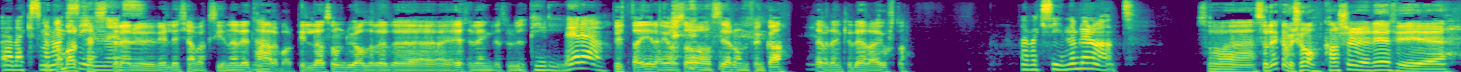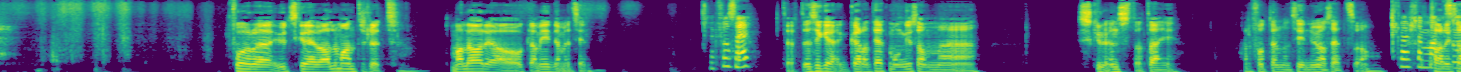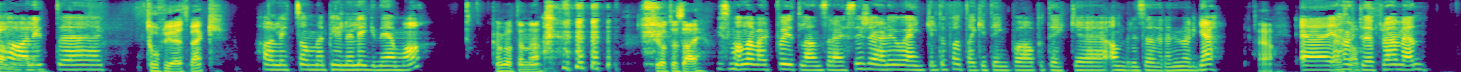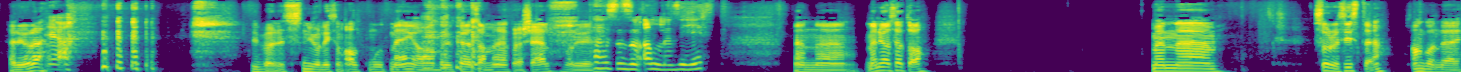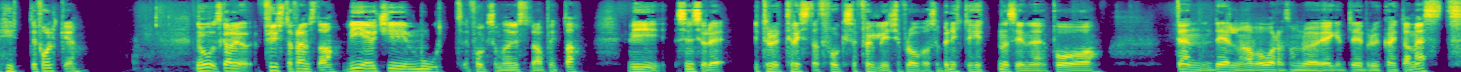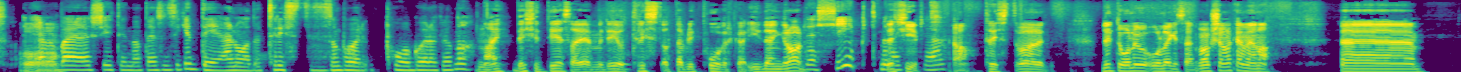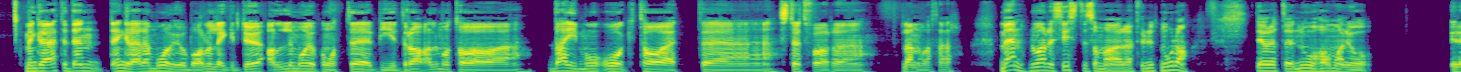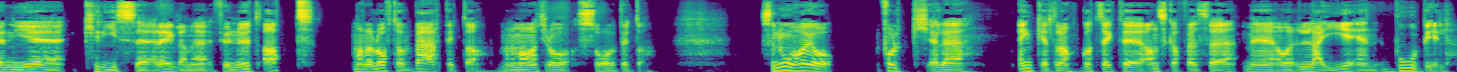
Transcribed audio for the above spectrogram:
Ja, Det er ikke Du som en kan bare teste det du vil, det ikke en vaksine. Dette her er bare piller som du allerede er tilgjengelig til. Du Piller, ja. putter i deg, og så ser du om det funker. Det er vel egentlig det de har gjort. da. Nei, vaksine blir noe annet. Så, eh, så det kan vi se. Kanskje det er det vi eh, får eh, utskrevet alle mann til slutt. Malaria og klamydiamedisin. Vi får se. Det er sikkert garantert mange som skulle ønske at de hadde fått den medisinen uansett. Så Kanskje det er mange som sånn, har litt, uh, to fly og ett smekk. har litt sånne piller liggende hjemme òg. Kan godt hende. Si. Hvis man har vært på utenlandsreiser, så er det jo enkelt å få tak i ting på apoteket andre steder enn i Norge. Ja. Eh, jeg sant. hørte det fra en venn. Er det gjorde det? Ja. Du bare snur liksom alt mot meg og bruker det samme på deg sjøl. du- Det er sånn som alle sier. Men, eh, men uansett, da. Men så så det siste, angående hyttefolket. Nå skal det Først og fremst, da, vi er jo ikke imot folk som har lyst til å dra på hytta. Vi syns det er tror det er trist at folk selvfølgelig ikke får lov til å benytte hyttene sine på den delen av året som du egentlig bruker hytta mest. Og, Jeg vil bare skyte inn at jeg syns ikke det er noe av det tristeste som pågår akkurat nå. Nei, det er ikke det jeg sier, men det er jo trist at de blir påvirka i den grad. Det er kjipt, men Det er kjipt. Ja. Ja, trist. Det var litt dårlig å ordlegge seg, men dere skjønner hva jeg mener. Eh, men greit, den, den greia må vi jo bare legge død. Alle må jo på en måte bidra. Alle må ta, de må òg ta et eh, støtt for eh, landet vårt her. Men noe av det siste som har funnet nå, da, det er jo at nå har man jo i de nye krisereglene funnet ut at man har lov til å være på hytta, men man har ikke lov til å sove på hytta. Så nå har jo folk, eller enkelte, da, gått seg til anskaffelse med å leie en bobil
